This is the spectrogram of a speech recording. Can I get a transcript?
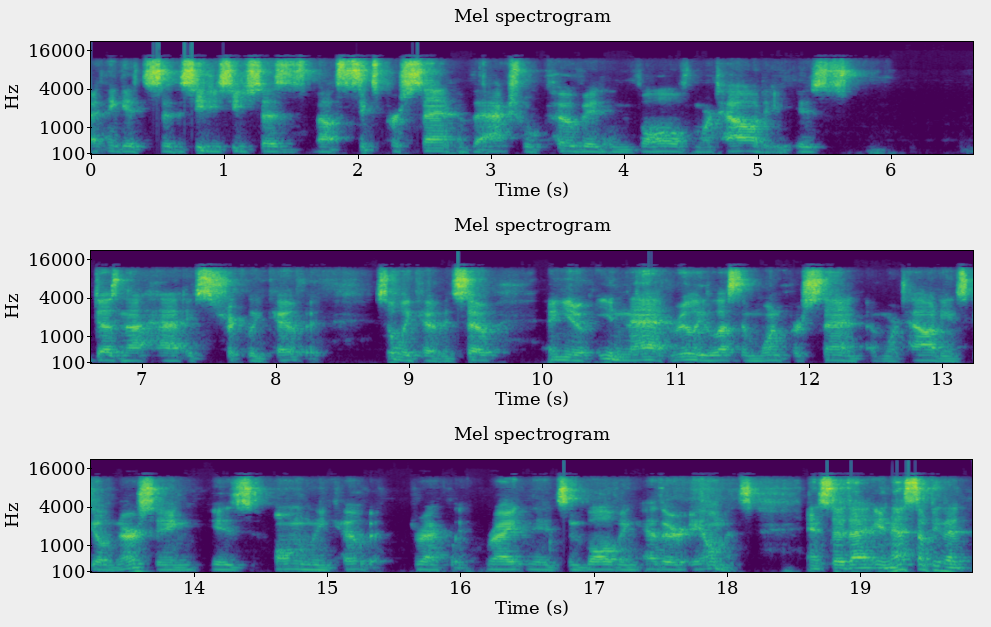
I think it's the CDC says it's about six percent of the actual COVID involved mortality is does not have is strictly COVID, solely COVID. So And you know, in that, really less than one percent of mortality in skilled nursing is only COVID directly, right? And it's involving other ailments. And so that and that's something that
